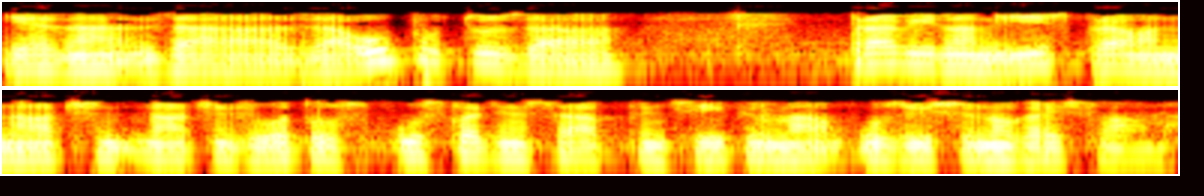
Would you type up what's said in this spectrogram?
jedan, za, za uputu, za pravilan i ispravan način, način života usklađen sa principima uzvišenog islama.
